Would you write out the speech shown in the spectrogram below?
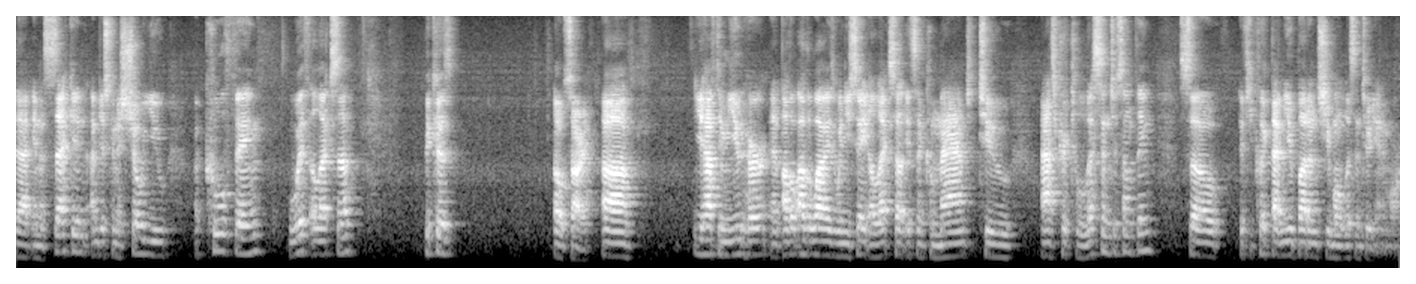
that in a second. I'm just gonna show you a cool thing with Alexa because, oh sorry, uh, you have to mute her and otherwise when you say Alexa, it's a command to ask her to listen to something. So if you click that mute button, she won't listen to you anymore.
